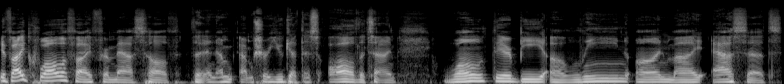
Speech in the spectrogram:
If I qualify for Mass Health, and I'm, I'm sure you get this all the time, won't there be a lien on my assets?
